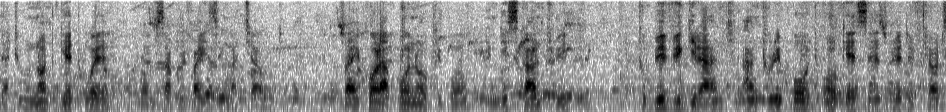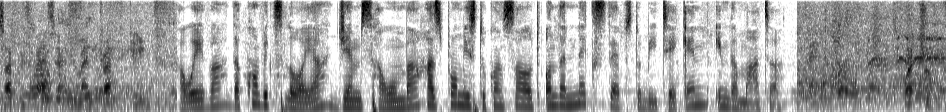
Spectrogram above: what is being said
that you will not get wealth from sacrificing a child. So I call upon all people in this country to be vigilant and to report all cases related to child sacrifice and human trafficking. However, the convict's lawyer, James Hawumba, has promised to consult on the next steps to be taken in the matter. What you've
